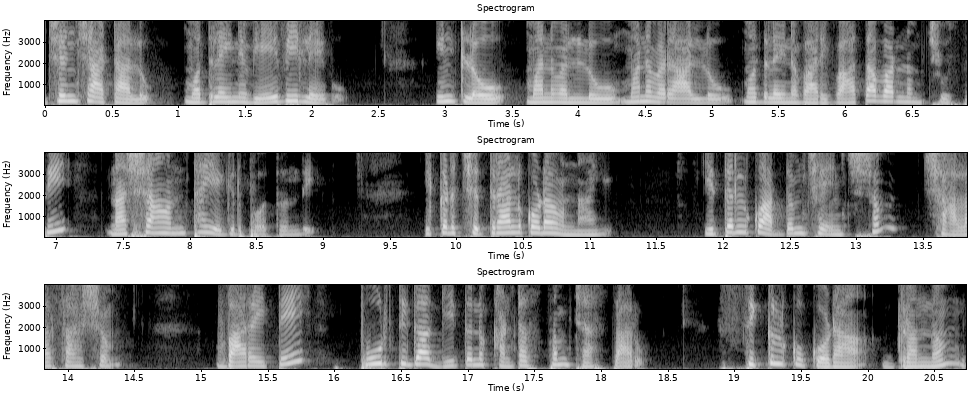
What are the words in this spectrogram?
జంచాటాలు మొదలైనవి ఏవీ లేవు. ఇంట్లో మనవళ్ళు మనవరాళ్ళు మొదలైన వారి వాతావరణం చూసి నష అంతా ఎగిరిపోతుంది. ఇక్కడ చిత్రాలు కూడా ఉన్నాయి. ఇతరులకు అర్థం చేయించడం చాలా సహజం. వారైతే పూర్తిగా గీతను కంఠస్థం చేస్తారు. సిక్కులకు కూడా గ్రంథం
